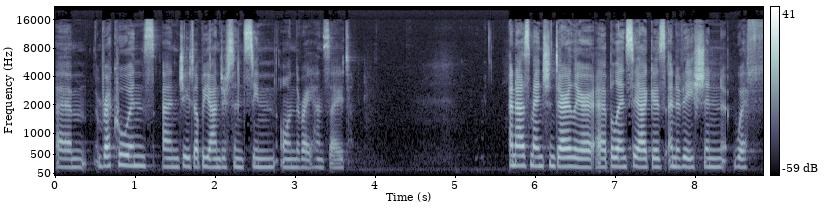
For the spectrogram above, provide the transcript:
um, Rick Owens, and J.W. Anderson, seen on the right hand side. And as mentioned earlier, uh, Balenciaga's innovation with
